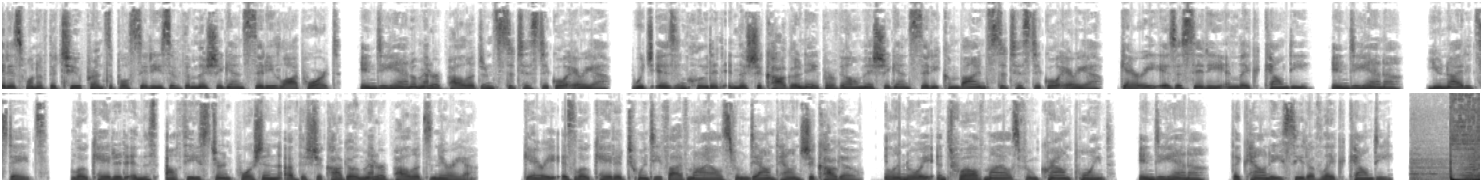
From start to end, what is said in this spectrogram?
It is one of the two principal cities of the Michigan City LaPorte, Indiana Metropolitan Statistical Area which is included in the Chicago Naperville Michigan City Combined Statistical Area. Gary is a city in Lake County, Indiana, United States, located in the southeastern portion of the Chicago metropolitan area. Gary is located 25 miles from downtown Chicago, Illinois and 12 miles from Crown Point, Indiana, the county seat of Lake County.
